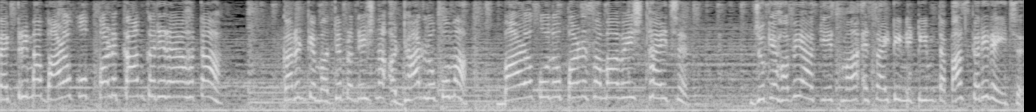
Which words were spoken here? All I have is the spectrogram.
ફેક્ટરીમાં બાળકો પણ કામ કરી રહ્યા હતા. કારણ કે મધ્યપ્રદેશના અઢાર લોકોમાં બાળકોનો પણ સમાવેશ થાય છે. જો કે હવે આ કેસમાં એસઆઈટીની ટીમ તપાસ કરી રહી છે.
